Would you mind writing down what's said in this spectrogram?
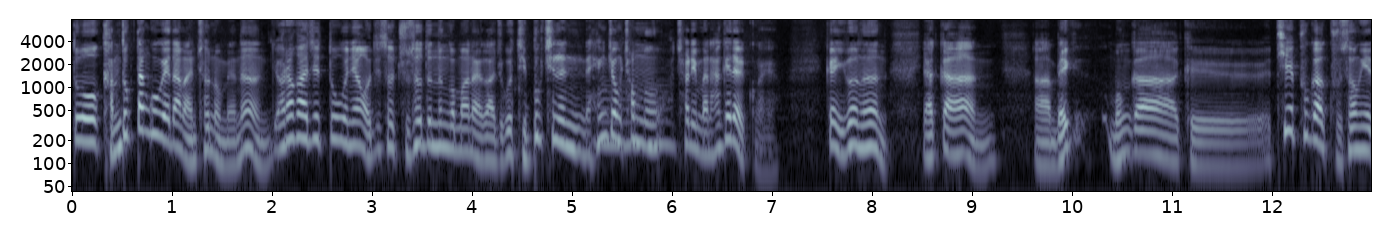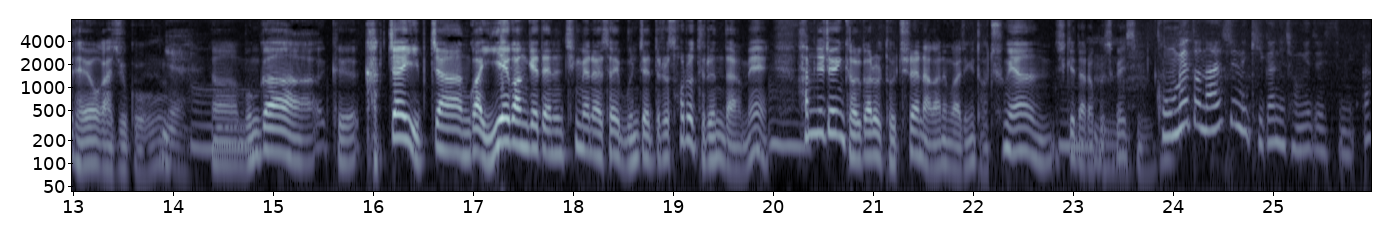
또 감독 당국에다 만쳐놓으면은 여러 가지 또 그냥 어디서 주워 듣는 것만 해가지고 뒷북치는 행정 처무 음. 처리만 하게 될 거예요. 그러니까 이거는 약간 아, 맥, 뭔가 그 TF가 구성이 되어 가지고 예. 어, 뭔가 그 각자의 입장과 이해관계되는 측면에서의 문제들을 서로 들은 다음에 음. 합리적인 결과를 도출해 나가는 과정이 더 중요한 시기다라고 볼 수가 있습니다. 공매도는 할수 있는 기간이 정해져 있습니까?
